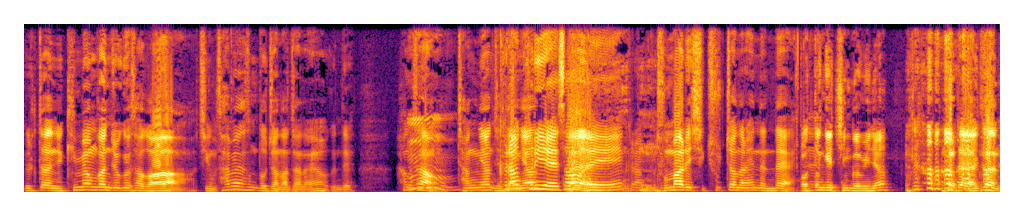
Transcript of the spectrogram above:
일단 이 김영관 조교사가 지금 3연승 도전하잖아요. 근데 항상 음. 작년 재작년 그랑프리에서 네, 네, 그랑프리. 두 마리씩 출전을 했는데 어떤 게 진검이냐? 네, 일단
